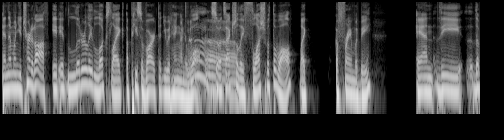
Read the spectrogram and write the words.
and then when you turn it off, it it literally looks like a piece of art that you would hang on your wall. So it's Ah. actually flush with the wall, like a frame would be. And the the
